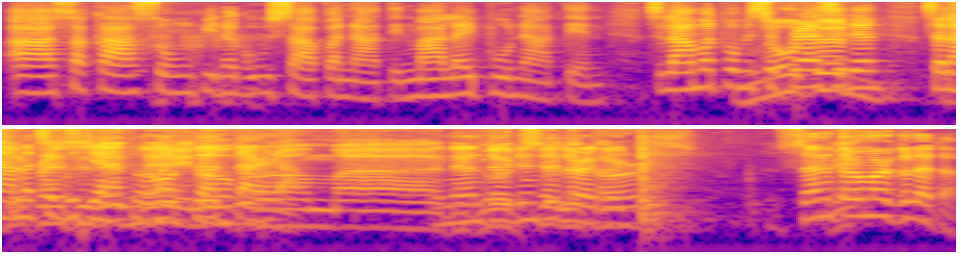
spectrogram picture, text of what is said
ah, sa kasong pinag-uusapan natin. Malay po natin. Salamat po, Mr. Noted. President. Salamat Mr. sa good President, gentleman from uh, the good the senator. Senator Marcoleta.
